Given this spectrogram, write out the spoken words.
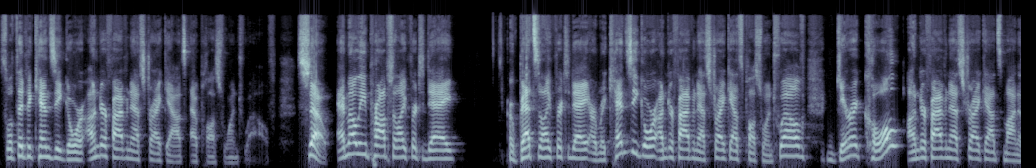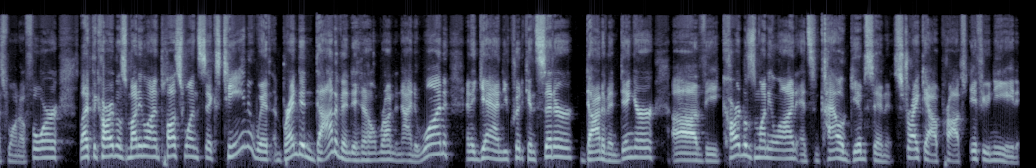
So we'll take Mackenzie Gore under five and a half strikeouts at plus 112. So MLB props I like for today. Our bets I like for today are Mackenzie Gore under five and a half strikeouts plus 112, Gerrit Cole under five and a half strikeouts minus 104, like the Cardinals money line plus 116 with Brendan Donovan to hit a home run to 9 to 1. And again, you could consider Donovan Dinger, uh, the Cardinals money line, and some Kyle Gibson strikeout props if you need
